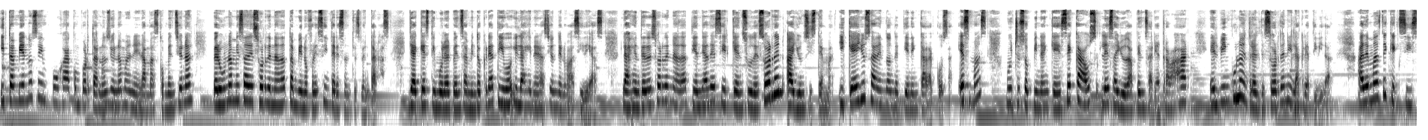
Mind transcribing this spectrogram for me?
y también nos empuja a comportarnos de una manera más convencional, pero una mesa desordenada también ofrece interesantes ventajas, ya que estimula el pensamiento creativo y la generación de nuevas ideas. La gente desordenada tiende a decir que en su desorden hay un sistema y que ellos saben dónde tienen cada cosa. Es más, muchos opinan que ese caos les ayuda a pensar y a trabajar. El vínculo entre el desorden y la creatividad Además de que existe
